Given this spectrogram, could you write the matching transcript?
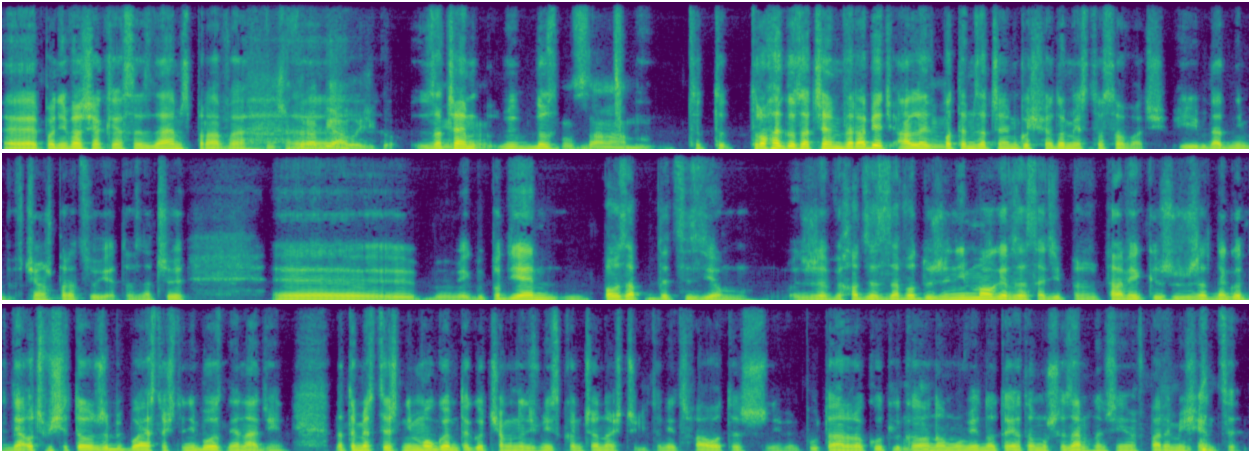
E, ponieważ jak ja sobie zdałem sprawę. Znaczy wyrabiałeś go. Zacząłem. No, no sam to, to, trochę go zacząłem wyrabiać, ale hmm. potem zacząłem go świadomie stosować i nad nim wciąż pracuję. To znaczy, yy, jakby podjąłem poza decyzją, że wychodzę z zawodu, że nie mogę w zasadzie prawie żadnego dnia. Oczywiście to, żeby była jasność, to nie było z dnia na dzień. Natomiast też nie mogłem tego ciągnąć w nieskończoność, czyli to nie trwało też, nie wiem, półtora roku, tylko mhm. no mówię, no to ja to muszę zamknąć, nie wiem, w parę miesięcy.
